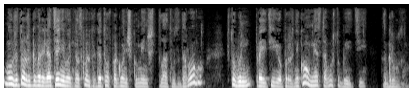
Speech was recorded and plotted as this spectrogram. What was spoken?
Мы уже тоже говорили, оценивают, насколько готов погонщик уменьшить плату за дорогу, чтобы пройти ее порожняком, вместо того, чтобы идти с грузом.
